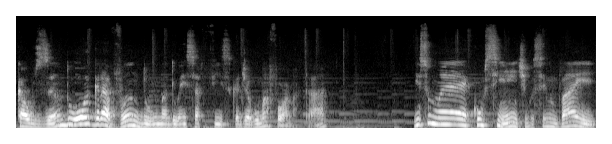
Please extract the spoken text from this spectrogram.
causando ou agravando uma doença física de alguma forma, tá? Isso não é consciente, você não vai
